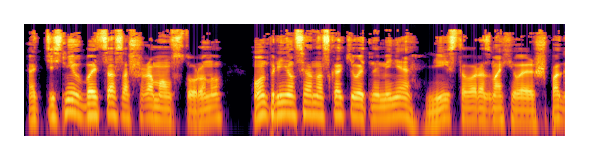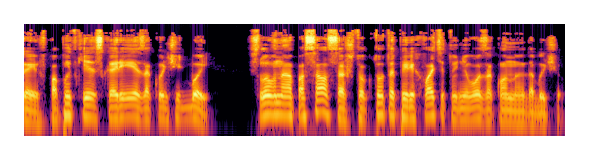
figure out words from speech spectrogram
Оттеснив бойца со шрамом в сторону, он принялся наскакивать на меня, неистово размахивая шпагой в попытке скорее закончить бой, словно опасался, что кто-то перехватит у него законную добычу.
